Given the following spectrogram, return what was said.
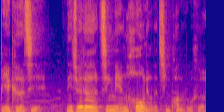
别客气。你觉得今年候鸟的情况如何？”“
